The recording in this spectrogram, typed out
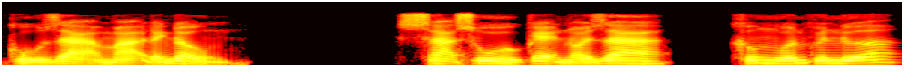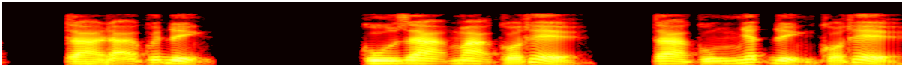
cụ già mạ đánh đồng. Xạ xù kệ nói ra, không muốn quên nữa, ta đã quyết định. Cụ già mạ có thể, ta cũng nhất định có thể.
